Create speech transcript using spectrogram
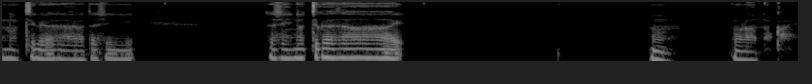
乗ってください。私に。私に乗ってください。うん。乗らんのかい。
